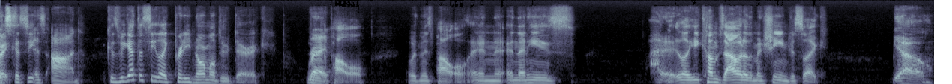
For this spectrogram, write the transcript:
Right? Because it's odd. because we got to see like pretty normal dude Derek, with Right. Powell, with Ms. Powell, and and then he's like he comes out of the machine just like, yo,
